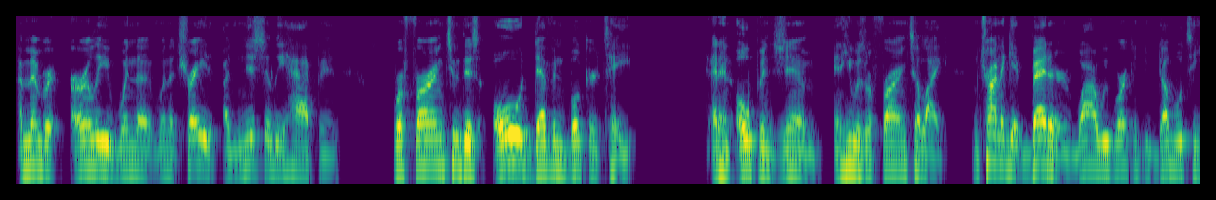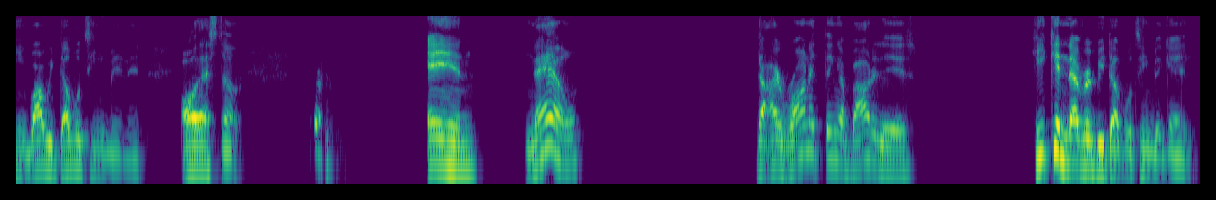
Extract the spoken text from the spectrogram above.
I remember early when the when the trade initially happened, referring to this old Devin Booker tape at an open gym, and he was referring to like, I'm trying to get better. Why are we working through double team? Why are we double teaming and all that stuff? And now the ironic thing about it is he can never be double teamed again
